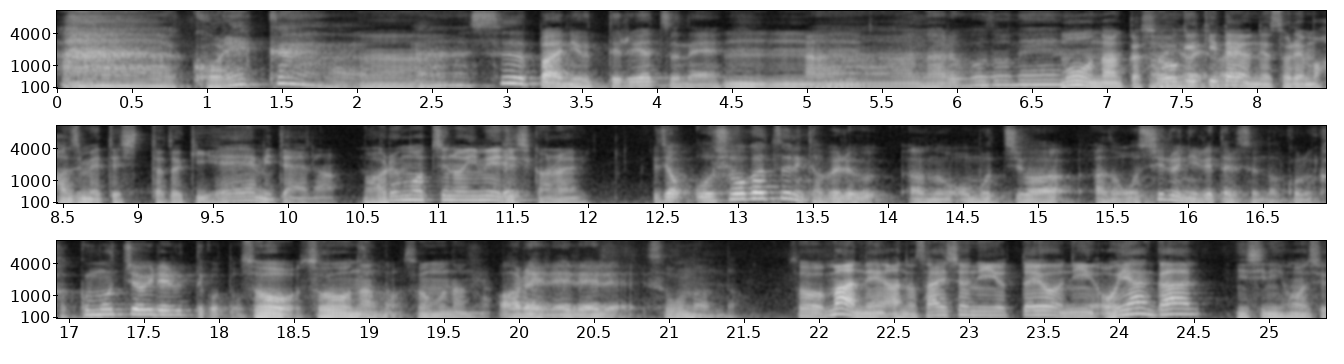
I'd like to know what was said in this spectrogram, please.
ああこれか。あースーパーに売ってるやつね。うんうん、うん、ああなるほどね。もうなんか衝撃だよね、はいはいそれも初めて知った時。えー、みたいな。丸餅のイメージしかないじゃあお正月に食べるあのお餅はあのお汁に入れたりするのはこの角餅を入れるってこと？そうそうなの。そうなの。あれれれれそうなんだ。そうまあねあの最初に言ったように親が西日本出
